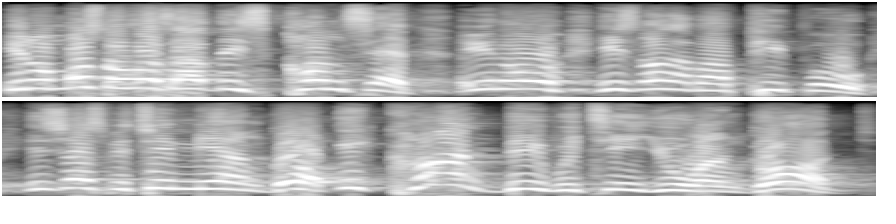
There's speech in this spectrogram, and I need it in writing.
You know, most of us have this concept, you know, it's not about people, it's just between me and God. It can't be between you and God.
